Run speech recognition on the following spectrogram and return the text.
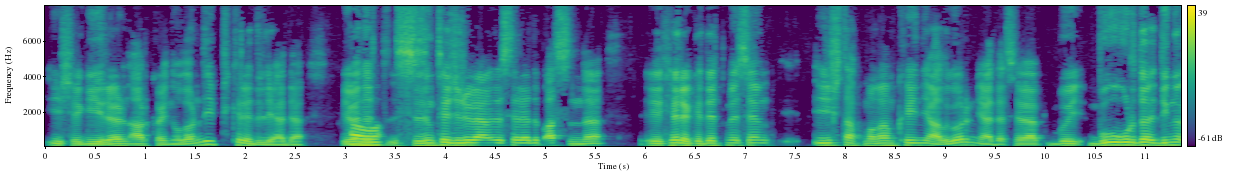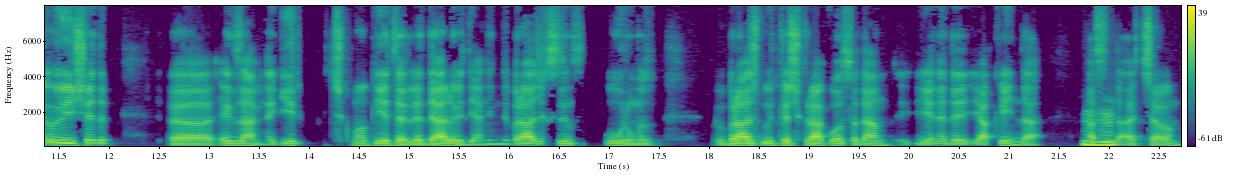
işe girerin arkaýyn olaryň diýip pikir edilýärdi. Ýöne siziň tejribäňize seredip aslynda Hereket etmeseň, iş tapmagam kyn ýaly görünýär-dä, sebäp bu bu ugurda diňe öý iş edip, ekzamene girip çykmak ýeterli däl öýdýän. Indi birazjyk siziň ugruňyz birazjyk üýtgeşikräk bolsadam, ýene-de ýakyn-da, aslynda aýtjagym.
